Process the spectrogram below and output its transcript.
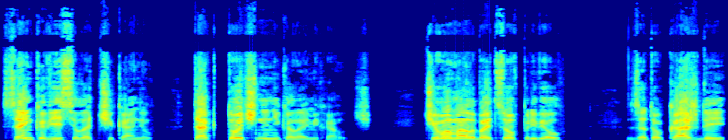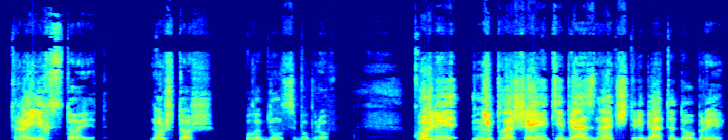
Санька весело отчеканил. Так точно, Николай Михайлович. Чего мало бойцов привел? Зато каждый троих стоит. Ну что ж, улыбнулся Бугров. Коли не плашее тебя, значит, ребята добрые.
